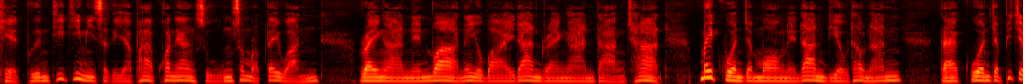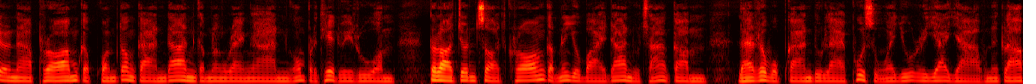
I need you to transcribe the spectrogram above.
เขตพื้นที่ที่มีศักยภาพค่อนข้างสูงสำหรับไต้หวัน รายงานเน้นว่านโยบายด้านแรงงานต่างชาติ ไม่ควรจะมองในด้านเดียวเท่านั้น แต่ควรจะพิจารณาพร้อมกับความต้องการด้านกำลังแรงงานของประเทศโดยรวม ตลอดจนสอดคล้องกับนโยบายด้านอุตสาหกรรม และระบบการดูแลผู้สูงอายุระยะยาวนะครับ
